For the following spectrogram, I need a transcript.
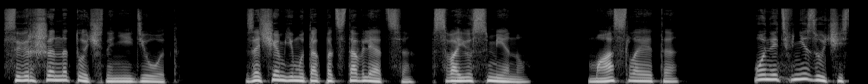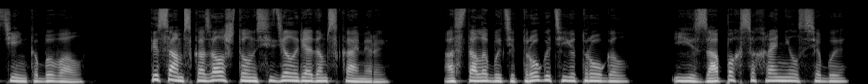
Совершенно точно не идиот. Зачем ему так подставляться? В свою смену. Масло это. Он ведь внизу частенько бывал. Ты сам сказал, что он сидел рядом с камерой. А стало быть, и трогать ее трогал, и запах сохранился бы.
